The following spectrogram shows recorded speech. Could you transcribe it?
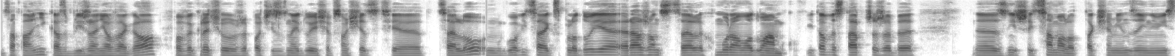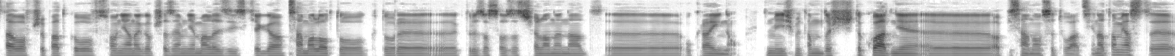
zapalnika zbliżeniowego, po wykryciu, że pocisk znajduje się w sąsiedztwie celu, głowica eksploduje, rażąc cel chmurą odłamków. I to wystarczy, żeby e, zniszczyć samolot. Tak się między innymi stało w przypadku wspomnianego przeze mnie malezyjskiego samolotu, który, który został zastrzelony nad Ukrainą mieliśmy tam dość dokładnie e, opisaną sytuację. Natomiast e,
